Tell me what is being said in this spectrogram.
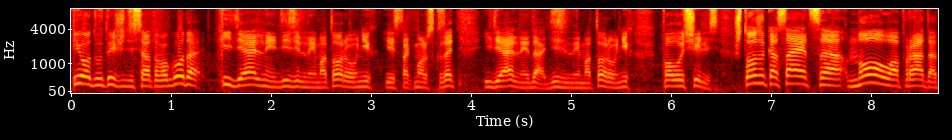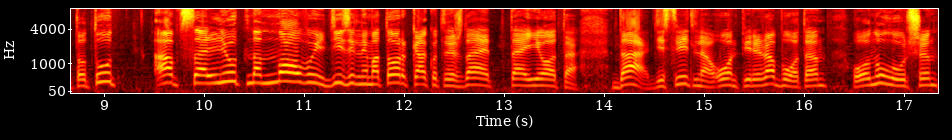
и от 2010 года идеальные дизельные моторы у них если так можно сказать, идеальные, да, дизельные моторы у них получились. Что же касается нового Prado, то тут абсолютно новый дизельный мотор, как утверждает Toyota. Да, действительно, он переработан, он улучшен,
